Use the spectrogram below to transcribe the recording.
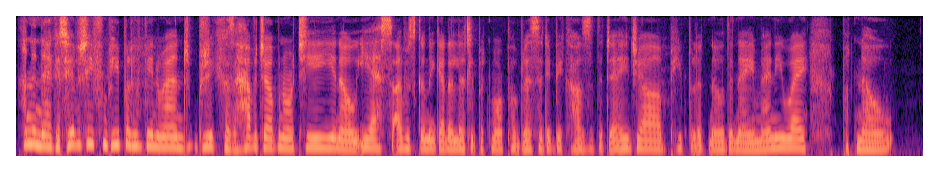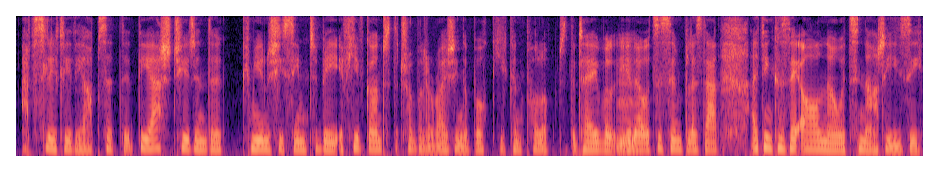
kind of negativity from people who've been around, particularly because I have a job in RTE. You know, yes, I was going to get a little bit more publicity because of the day job. People would know the name anyway. But no, absolutely the opposite. The, the attitude in the community seemed to be if you've gone to the trouble of writing a book, you can pull up to the table. You know, it's as simple as that. I think because they all know it's not easy.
